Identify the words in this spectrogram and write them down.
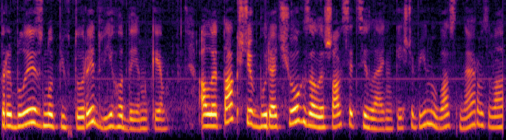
приблизно півтори-дві годинки. Але так, щоб бурячок залишався ціленький, щоб він у вас не розвалився.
